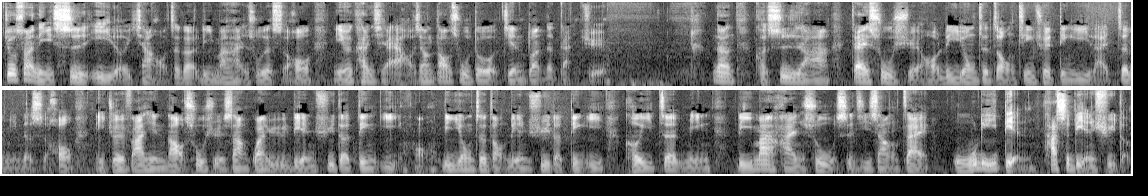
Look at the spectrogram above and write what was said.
就算你示意了一下哦，这个黎曼函数的时候，你会看起来好像到处都有间断的感觉。那可是啊，在数学哦，利用这种精确定义来证明的时候，你就会发现到数学上关于连续的定义哦，利用这种连续的定义可以证明黎曼函数实际上在无理点它是连续的，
